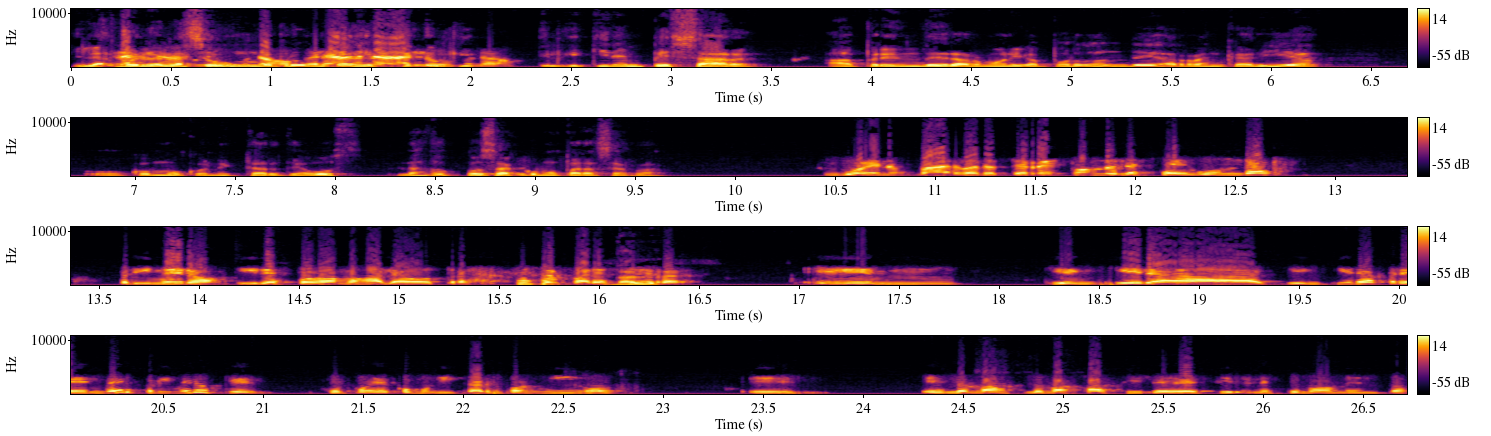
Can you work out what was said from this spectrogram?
Y la, bueno, la segunda pregunta es, el que, el que quiera empezar a aprender armónica, ¿por dónde arrancaría o cómo conectarte a vos? Las dos cosas como para cerrar. Bueno, bárbaro, te respondo la segunda primero y después vamos a la otra para cerrar. Em, quien quiera quien quiera aprender, primero que se puede comunicar conmigo, eh, es lo más lo más fácil de decir en este momento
